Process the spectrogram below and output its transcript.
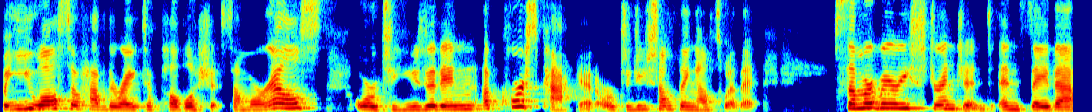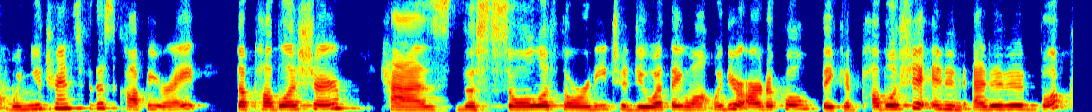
but you also have the right to publish it somewhere else or to use it in a course packet or to do something else with it. Some are very stringent and say that when you transfer this copyright, the publisher has the sole authority to do what they want with your article. They could publish it in an edited book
